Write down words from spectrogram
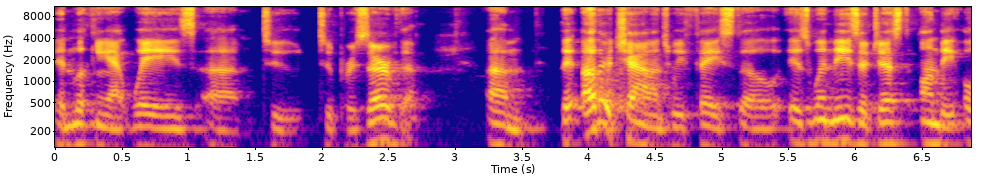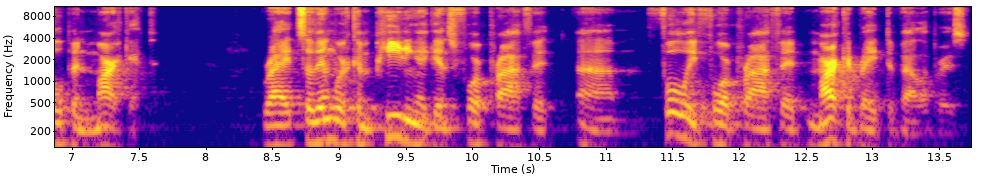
in looking at ways uh, to, to preserve them. Um, the other challenge we face, though, is when these are just on the open market, right? So then we're competing against for-profit, um, fully for-profit market rate developers.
